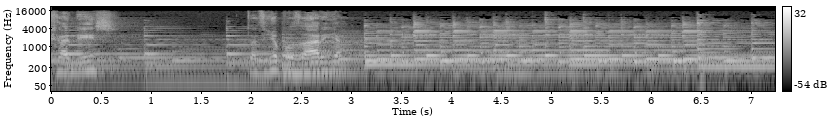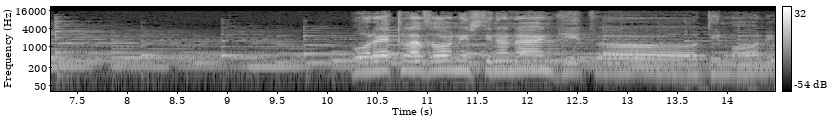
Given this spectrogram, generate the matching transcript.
μηχανής τα δυο ποδάρια. Ωραία κλαδώνει στην ανάγκη το τιμόνι.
